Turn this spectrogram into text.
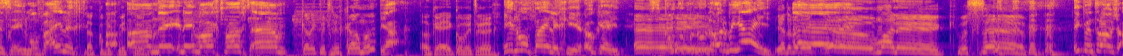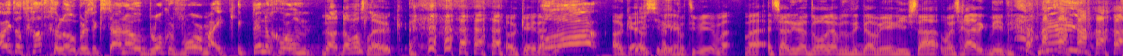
is helemaal veilig. Dan kom ik weer Ah, terug. ah, nee, nee, wacht, wacht. ehm, Kan ik weer terugkomen? ja, Oké, ik kom weer terug. helemaal veilig hier. Oké. Hey. Skottelmeloen, oh, dat ben jij. Ja, dat ben ik. Hey. Yo, Manik. What's up? Ik ben trouwens uit dat gat gelopen, dus ik sta nou het blok ervoor. Maar ik, ik ben nog gewoon... nou, dat was leuk. Oké, dat... Oh! Oké, daar oké, weer. komt hij weer. Maar, maar zou hij nou doorhebben dat ik nou weer hier sta? Waarschijnlijk niet. Nee!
